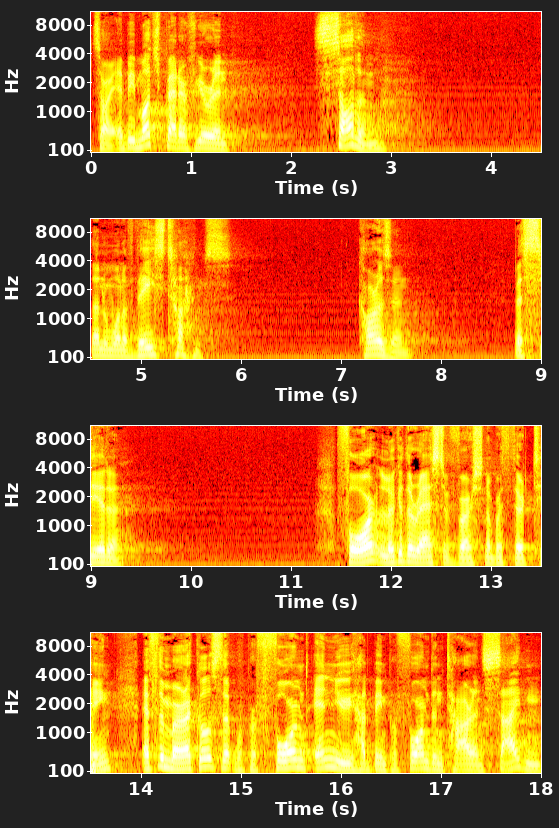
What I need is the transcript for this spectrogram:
Sorry, it'd be much better if you're in Sodom than in one of these towns. Chorazin, Bethsaida. For, look at the rest of verse number 13. If the miracles that were performed in you had been performed in Tyre and Sidon,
